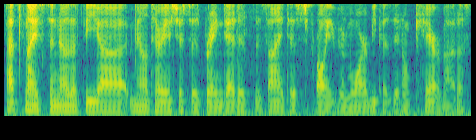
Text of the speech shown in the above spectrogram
That's nice to know that the uh, military is just as brain dead as the scientists, probably even more, because they don't care about us.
